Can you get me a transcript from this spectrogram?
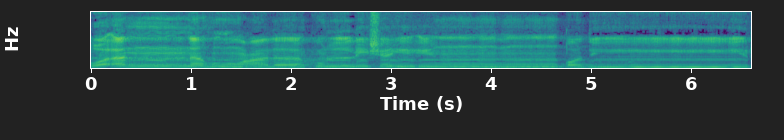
وأنه على كل شيء قدير.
